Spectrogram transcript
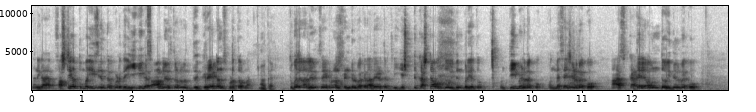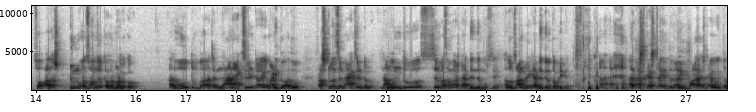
ನನಗೆ ಫಸ್ಟ್ ಈಗ ತುಂಬಾ ಈಸಿ ಅಂತ ಅನ್ಕೊಂಡಿದ್ದೆ. ಈಗೀಗ ಸಾಂಗ್ ಲಿರಿಕ್ಸ್ ನೋಡಿದ್ರೆ ಗ್ರೇಟ್ ಅನ್ಸ್ಬಿಡುತ್ತೆ ಅವ್ರನ್ನ. ತುಂಬಾ ಜನ ಲಿರಿಕ್ಸ್ ರೈಟರ್ ನನ್ನ ಫ್ರೆಂಡ್ ಇರ್ಬೇಕಾದ್ರೆ ಅದೇ ಹೇಳ್ತಾ ಇರ್ತೀನಿ. ಎಷ್ಟು ಕಷ್ಟ ಒಂದು ಇದನ್ನ ಬರೆಯೋದು. ಒಂದು ಥೀಮ್ ಹೇಳಬೇಕು, ಒಂದು ಮೆಸೇಜ್ ಹೇಳಬೇಕು, ಆ ಕಥೆಯಲ್ಲಿ ಒಂದು ಇದಿರಬೇಕು. ಸೊ ಅದಷ್ಟೂ ಒಂದು ಸಾಂಗಲ್ಲಿ ಕವರ್ ಮಾಡಬೇಕು ಅದು ತುಂಬಾ ಚೆನ್ನಾಗಿ, ನಾನು ಆಕ್ಸಿಡೆಂಟಲ್ ಆಗಿ ಮಾಡಿದ್ದು. ಅದು ಫಸ್ಟ್ ಒಂದು ಸಿನಿಮಾ ಆಕ್ಸಿಡೆಂಟಲ್ಲು ನಾನು ಒಂದು ಸಿನಿಮಾ ಸಂಭಾಷಣೆ ಹದಿನೈದು ದಿನ ಮುಗಿಸ್ತೀನಿ. ಅದೊಂದು ಸಾಂಗ್ ಬ್ರೇಕ್ ಹದಿನೈದು ದಿನ ತೊಗೊಂಡಿದ್ದೆ. ಅದು ಅಷ್ಟು ಕಷ್ಟ ಇತ್ತು. ನನಗೆ ಭಾಳ ಕಷ್ಟ ಆಗೋಗಿತ್ತು.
